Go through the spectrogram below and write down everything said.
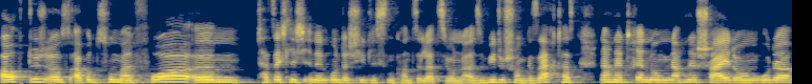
auch durchaus ab und zu mal vor, ähm, tatsächlich in den unterschiedlichsten Konstellationen. Also wie du schon gesagt hast, nach einer Trennung, nach einer Scheidung oder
